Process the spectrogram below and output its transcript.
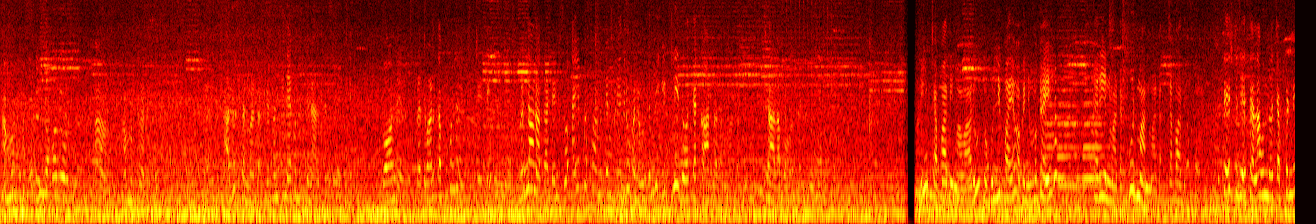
సూపర్ అమృతం ఆ, అమృతమేనండి అనమాట టిఫిన్ తినాలి ప్రతి బాగున్నాయండి ప్రతి వాళ్ళు తప్పకుండా విజిట్ చేయండి బృందావన గార్డెన్స్ అయ్యప్ప స్వామి టెంపుల్ ఎదురుగానే ఉంటుంది ఇడ్లీ దోశ కార్నర్ అనమాట చాలా బాగుంటుంది చపాతి మా వారు ఒక ఉల్లిపాయ ఒక నిమ్మకాయ కర్రీ అన్నమాట కూర్మా అన్నమాట చపాతీ టేస్ట్ చేసి ఎలా ఉందో చెప్పండి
